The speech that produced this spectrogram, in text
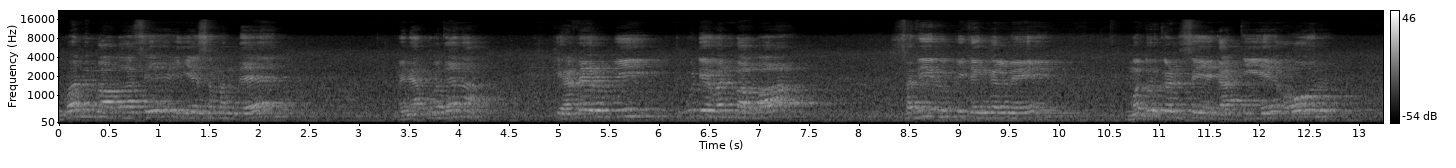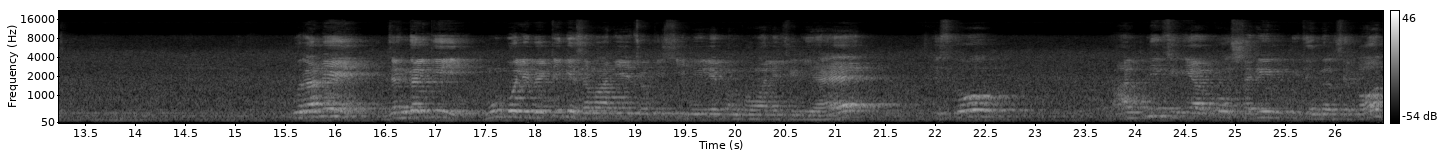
वन बाबा से ये संबंध है। मैंने आपको बताया ना कि हृदय रूपी बूढ़े वन बाबा शरीर रूपी जंगल में मधुर कंठ से गाती है और पुराने जंगल की मुँह बोली बेटी के समान ये छोटी सी नीले पंखों वाली चिड़िया है। इसको काल्पनिक चिड़िया को शरीर की जंगल से बहुत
